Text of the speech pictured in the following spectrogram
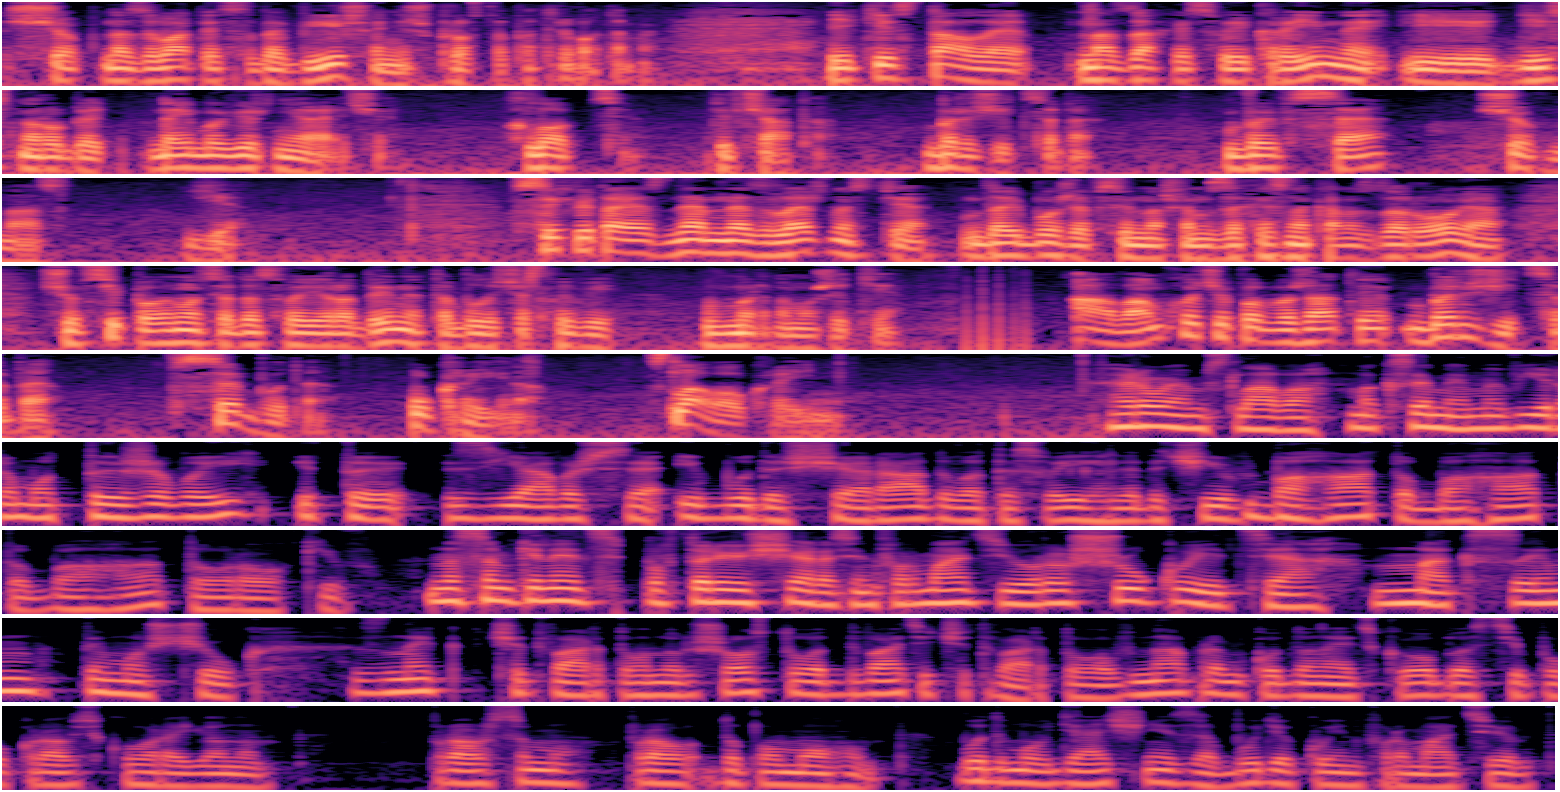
щоб називати себе більше, ніж просто патріотами, які стали на захист своєї країни і дійсно роблять неймовірні речі. Хлопці, дівчата, бережіть себе. Ви все, що в нас є. Всіх вітаю з Днем Незалежності. Дай Боже всім нашим захисникам здоров'я, щоб всі повернуться до своєї родини та були щасливі в мирному житті. А вам хочу побажати бережіть себе. Все буде Україна. Слава Україні! Героям слава, Максиме, ми віримо, ти живий, і ти з'явишся і будеш ще радувати своїх глядачів багато, багато, багато років. На сам кінець повторюю ще раз інформацію. Розшукується Максим Тимощук. Зник 4.06.24 в напрямку Донецької області Покровського району. Просимо про допомогу. Будемо вдячні за будь-яку інформацію.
